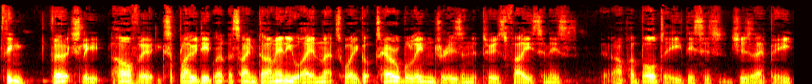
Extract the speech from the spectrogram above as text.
thing virtually half of it exploded at the same time anyway, and that's why he got terrible injuries in, to his face and his upper body. This is Giuseppe,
